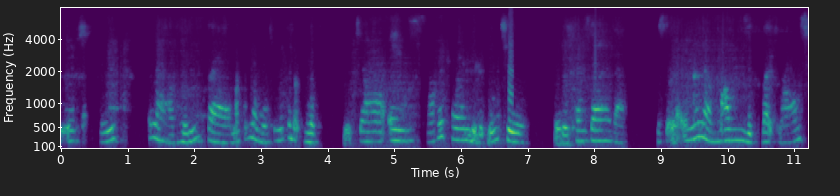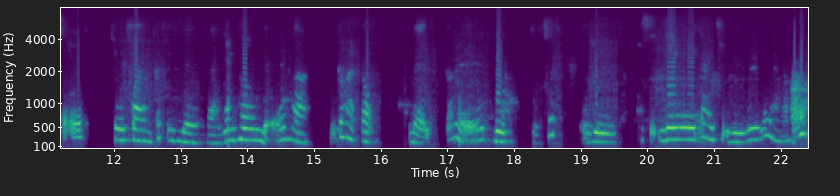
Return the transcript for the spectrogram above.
thì em cảm thấy rất là hào hứng và nó cũng là một trong những cái động lực để cho em có hết thêm để được đến trường, để được tham gia và thực sự là em rất là mong dịch bệnh nó sẽ trôi qua một cách êm lề và nhanh hơn để mà những cái hoạt động để có thể được tổ chức. Bởi vì thực sự nghe các anh chị review rất là hạnh hức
